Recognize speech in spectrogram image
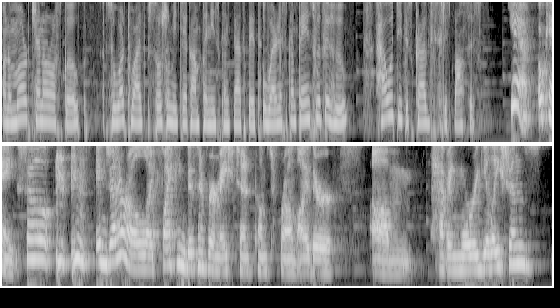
on a more general scope, so worldwide social media companies conducted awareness campaigns with the WHO. How would you describe these responses? Yeah, okay. So, in general, like fighting disinformation comes from either um, having more regulations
